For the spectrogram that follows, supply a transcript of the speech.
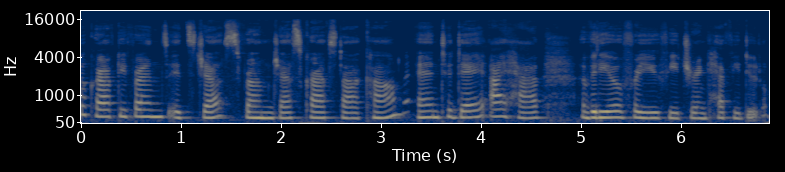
Hello, crafty friends. It's Jess from jesscrafts.com, and today I have a video for you featuring Heffy Doodle.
